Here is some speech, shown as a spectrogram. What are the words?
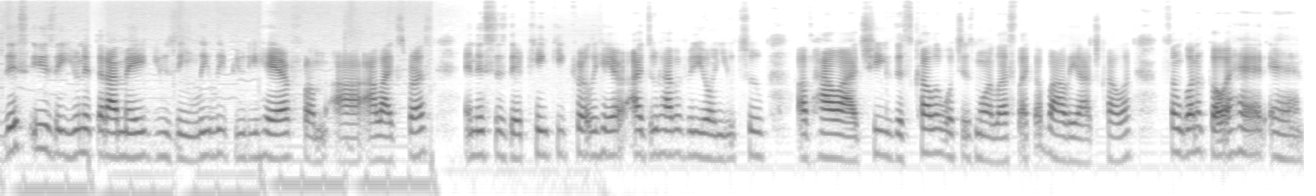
This is a unit that I made using Lily Beauty hair from uh, AliExpress and this is their kinky curly hair. I do have a video on YouTube of how I achieve this color which is more or less like a balayage color. So I'm going to go ahead and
